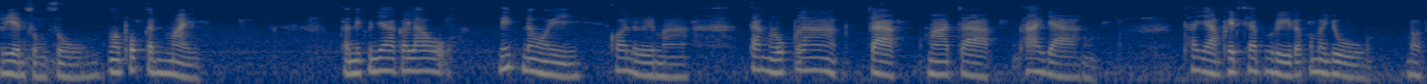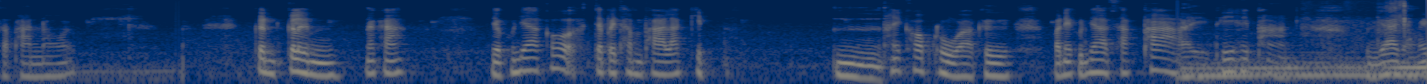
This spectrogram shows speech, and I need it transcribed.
เรียนสูงสูงๆ มาพบกันใหม่ ตอนนี้คุณย่าก็เล่านิดหน่อยก็เลยมาตั้งลุกลากจากมาจากท่ายาง ท่ายางเพชรบุรีแล้วก็มาอยู่บางสะพานน้อย เกินเกินนะคะ เดี๋ยวคุณย่าก็จะไปทำภารกิจ อืม ให้ครอบครัวคือ วันนี้คุณย่าซักผ้าอะไรที่ให้ผ่าน คุณย่ายังไม่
